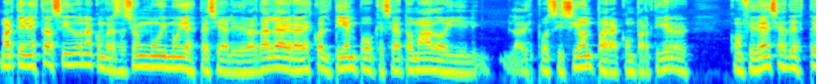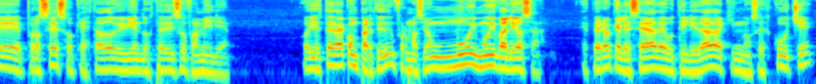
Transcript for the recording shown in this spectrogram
Martín, esta ha sido una conversación muy, muy especial y de verdad le agradezco el tiempo que se ha tomado y la disposición para compartir confidencias de este proceso que ha estado viviendo usted y su familia. Hoy usted ha compartido información muy, muy valiosa. Espero que le sea de utilidad a quien nos escuche.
